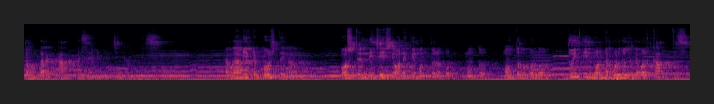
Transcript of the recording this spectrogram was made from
তখন তারা কাঁদতেছে, আমি দেখছি কাঁদতেছে। এবং আমি একটা পোস্ট দিলাম। পোস্টের নিচে এসে অনেকে মন্তব্য মন্তব্য করল, দুই তিন ঘণ্টা পর্যন্ত কেবল কাঁদতেছি।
